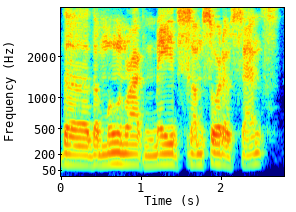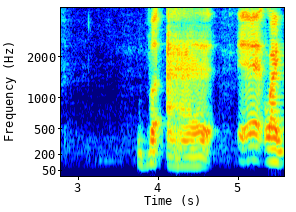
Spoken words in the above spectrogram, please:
the the moon rock made some sort of sense, but uh, like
